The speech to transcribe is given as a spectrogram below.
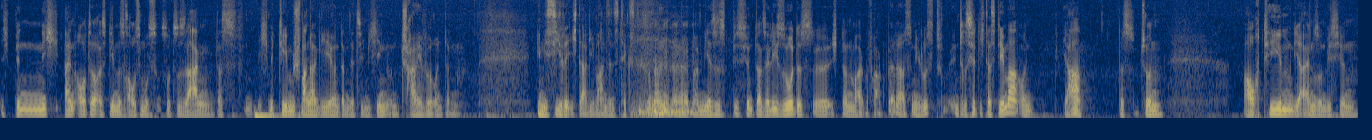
Ich bin nicht ein Autor, aus dem es raus muss, sozusagen, dass ich mit Themen schwanger gehe und dann setze ich mich hin und schreibe und dann emissiere ich da die Wahnsinnstexte, sondern äh, bei mir ist es ein bisschen tatsächlich so, dass äh, ich dann mal gefragt werde, hast du nicht Lust, interessiert dich das Thema? Und ja, das sind schon auch Themen, die einen so ein bisschen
